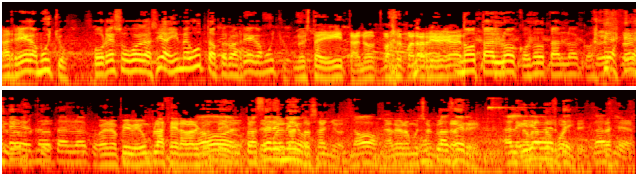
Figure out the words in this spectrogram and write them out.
Arriesga mucho. Por eso juega así. A mí me gusta, pero arriesga mucho. No está Higuita, ¿no? Para, para arriesgar. No tan loco, no tan loco. no tan loco. Bueno, pibe, un placer hablar No, contigo. el placer Después es de tantos años. No, Me alegro mucho un placer. encontrarte. Alegría Un abrazo verte. Gracias.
